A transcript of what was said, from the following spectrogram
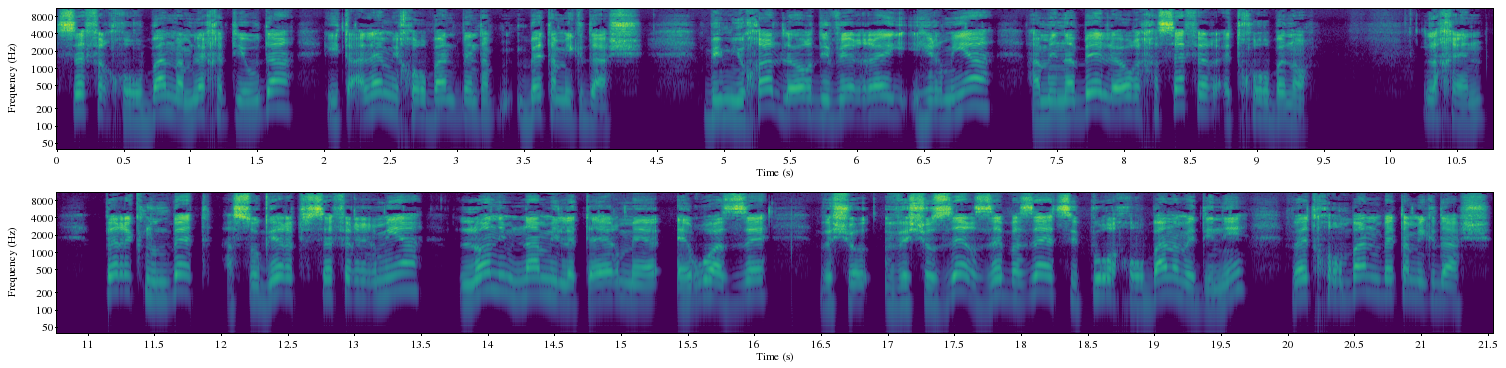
ספר חורבן ממלכת יהודה, יתעלם מחורבן בית המקדש. במיוחד לאור דברי ירמיה, המנבא לאורך הספר את חורבנו. לכן, פרק נ"ב, הסוגר את ספר ירמיה, לא נמנע מלתאר מאירוע זה ושוזר זה בזה את סיפור החורבן המדיני ואת חורבן בית המקדש.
